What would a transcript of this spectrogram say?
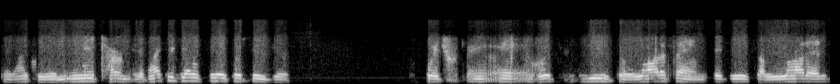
that I could, in any term, if I could go through a procedure, which uh, which used a lot of things, it used a lot of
